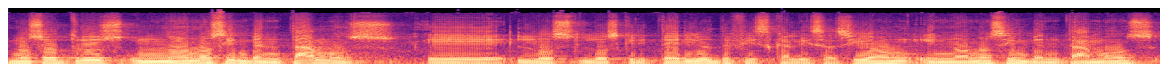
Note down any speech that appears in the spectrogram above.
Nosotros no nos inventamos los, los criterios de fiscalización y no nos inventamos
